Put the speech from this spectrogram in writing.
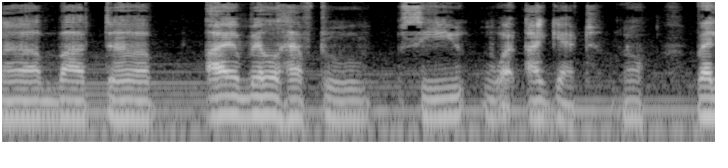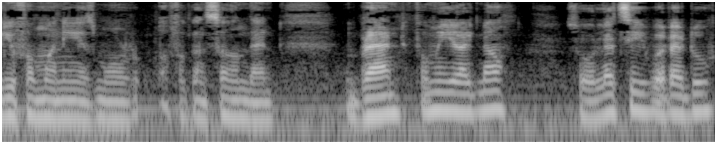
uh, but uh, I will have to see what I get you know. Value for money is more of a concern than brand for me right now. So let's see what I do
